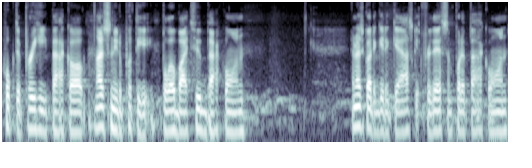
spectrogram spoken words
Hooked the preheat back up. I just need to put the blow-by tube back on. And I just got to get a gasket for this and put it back on.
